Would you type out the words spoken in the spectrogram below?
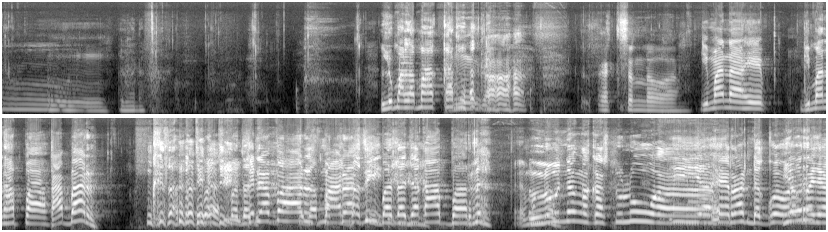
Hmm. Lu malah makan lagi. Ah, Action doang. gimana hip Gimana apa? kabar Kenapa tiba-tiba nanya- Kenapa harus kenapa marah sih? Tiba-tiba nanya kabar. Lu nya ngegas duluan. iya heran dah gua Ya orang orang, nanya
